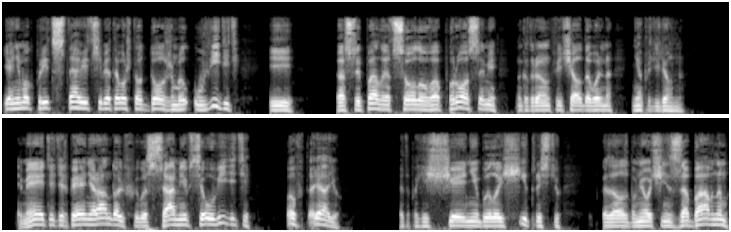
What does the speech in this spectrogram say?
я не мог представить себе того, что должен был увидеть, и осыпал Эцолу вопросами, на которые он отвечал довольно неопределенно. — Имейте терпение, Рандольф, и вы сами все увидите. Повторяю, это похищение было хитростью, казалось бы мне очень забавным,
